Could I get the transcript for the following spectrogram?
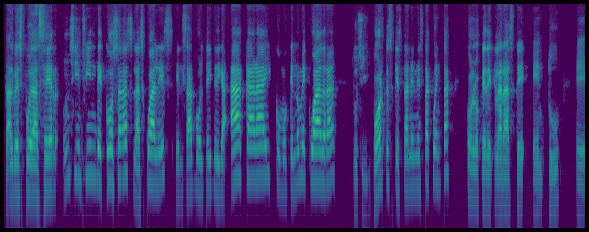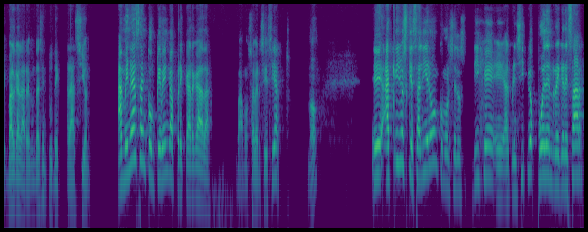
tal vez pueda ser un sinfín de cosas las cuales el SAT voltea y te diga, ah, caray, como que no me cuadra tus importes que están en esta cuenta con lo que declaraste en tu, eh, valga la redundancia, en tu declaración. Amenazan con que venga precargada. Vamos a ver si es cierto, ¿no? Eh, aquellos que salieron, como se los dije eh, al principio, pueden regresar.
